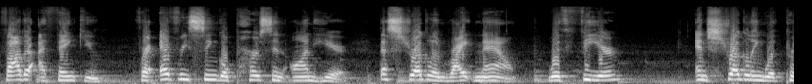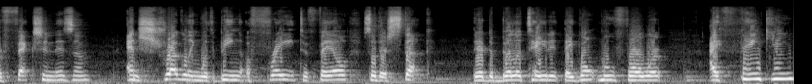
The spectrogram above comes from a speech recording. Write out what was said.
Father, I thank you for every single person on here that's struggling right now with fear and struggling with perfectionism and struggling with being afraid to fail. So they're stuck they're debilitated, they won't move forward. I thank you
